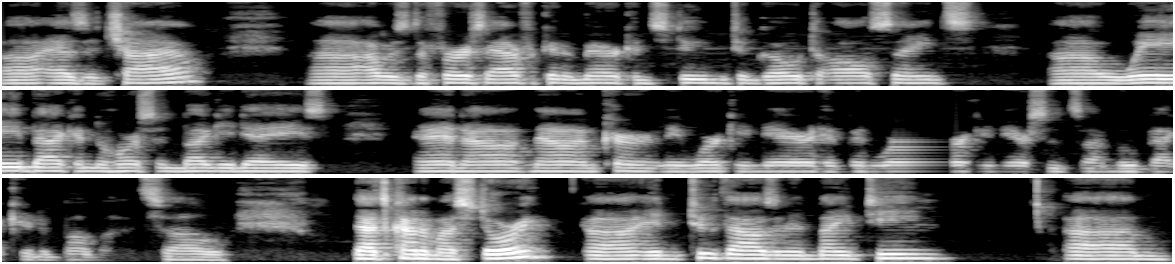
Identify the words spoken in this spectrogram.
uh, as a child. Uh, I was the first African American student to go to All Saints uh, way back in the horse and buggy days. And now I'm currently working there and have been working there since I moved back here to Beaumont. So that's kind of my story. Uh, in 2019, um,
